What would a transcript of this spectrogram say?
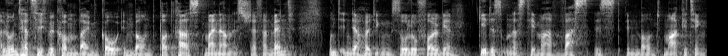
Hallo und herzlich willkommen beim Go Inbound Podcast. Mein Name ist Stefan Wendt und in der heutigen Solo-Folge geht es um das Thema Was ist Inbound Marketing?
